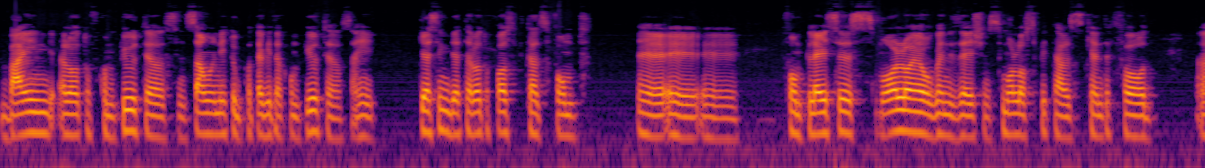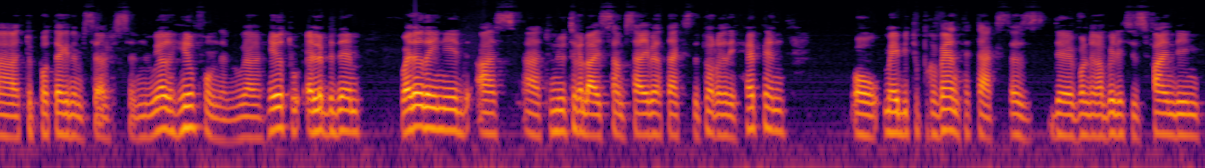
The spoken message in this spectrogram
buying a lot of computers and someone need to protect their computers. I'm guessing that a lot of hospitals from uh, uh, uh from places smaller organizations, small hospitals can't afford uh, to protect themselves. And we are here for them. We are here to help them, whether they need us uh, to neutralize some cyber attacks that already happened, or maybe to prevent attacks as the vulnerability is finding,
